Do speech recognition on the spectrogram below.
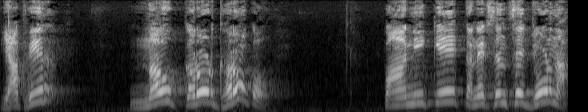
या फिर नौ करोड़ घरों को पानी के कनेक्शन से जोड़ना।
